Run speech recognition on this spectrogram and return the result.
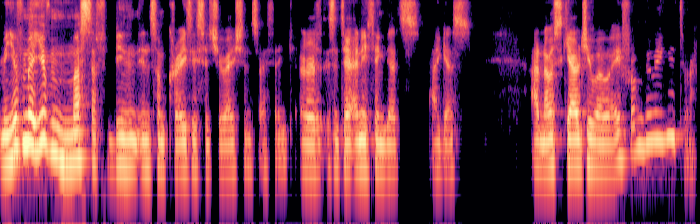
I mean, you've you must have been in some crazy situations. I think, or isn't there anything that's I guess I don't know scared you away from doing it or?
